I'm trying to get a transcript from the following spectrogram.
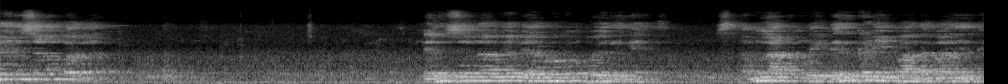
நெரிசலும் வரல. நெரிசலாவே வேற பக்கம் போயிருங்க தமிழ்நாட்டினுடைய நெருக்கடி இப்ப அந்த மாதிரி இருக்கு.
